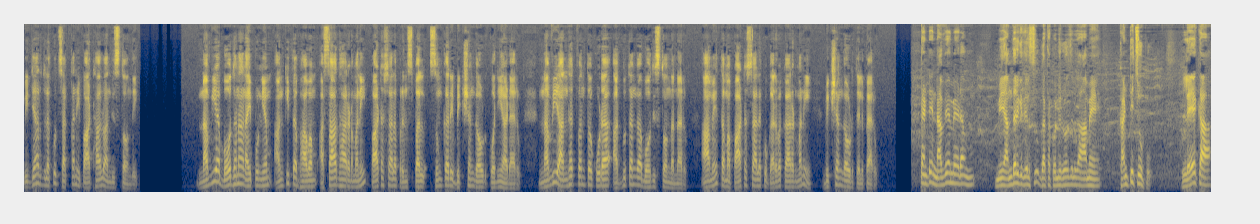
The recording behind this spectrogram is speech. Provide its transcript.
విద్యార్థులకు చక్కని పాఠాలు అందిస్తోంది. నవ్య బోధనా నైపుణ్యం అంకిత భావం అసాధారణమని పాఠశాల ప్రిన్సిపల్ సుంకరి భిక్షంగౌడ్ కొనియాడారు. నవ్య అంధత్వంతో కూడా అద్భుతంగా బోధిస్తోందన్నారు. ఆమె తమ పాఠశాలకు గర్వకారణమని భిక్షంగౌడ్ తెలిపారు. అంటే నవ్య మేడం మీ అందరికీ తెలుసు గత కొన్ని రోజులుగా ఆమె కంటి చూపు లేక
